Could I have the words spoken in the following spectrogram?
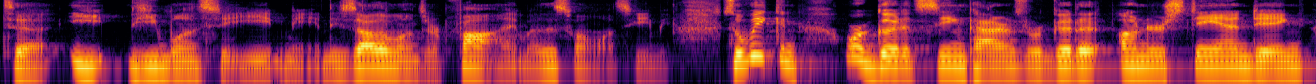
to eat he wants to eat me. These other ones are fine but this one wants to eat me. So we can we're good at seeing patterns. We're good at understanding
